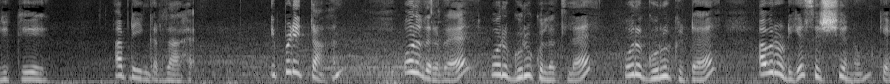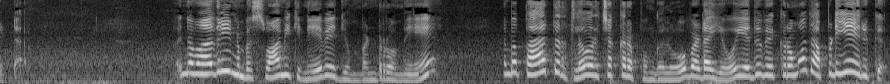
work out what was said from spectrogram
இருக்குது அப்படிங்கிறதாக. இப்படித்தான் ஒரு தடவை ஒரு குருகுலத்தில் ஒரு குருக்கிட்ட அவருடைய சிஷ்யனும் கேட்டார். இந்த மாதிரி நம்ம சுவாமிக்கு நைவேத்தியம் பண்ணுறோமே நம்ம பாத்திரத்தில் ஒரு சக்கரை பொங்கலோ வடையோ எது வைக்கிறோமோ அது அப்படியே இருக்குது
